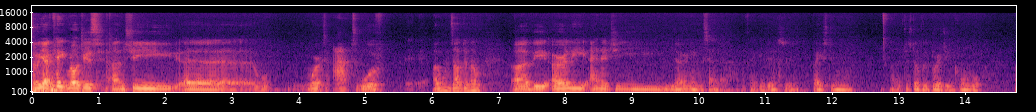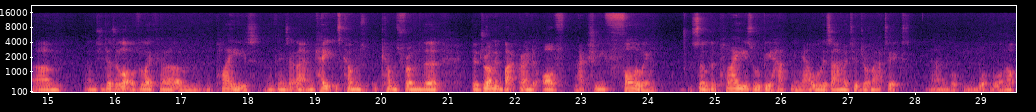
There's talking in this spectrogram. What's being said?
So yeah, Kate Rogers, and she uh, works at or owns, I don't know, uh, the Early Energy Learning Centre, I think it is, based in uh, just over the bridge in Cornwall. Um, and she does a lot of like um, plays and things like that. And Kate is, comes comes from the the drumming background of actually following. So the plays will be happening now, all this amateur dramatics and what, what whatnot,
